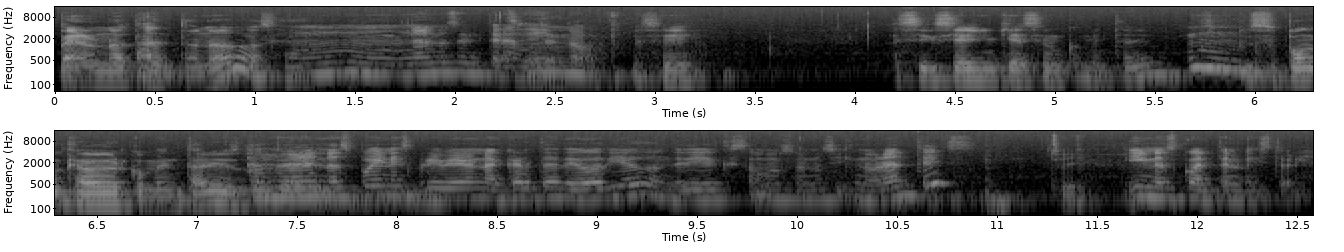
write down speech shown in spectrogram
pero no tanto, ¿no? O sea, Mm, no nos enteramos Sí, no. sí. Así que si alguien quiere hacer un comentario, pues, supongo que va a haber comentarios donde... Ajá, nos pueden escribir una carta de odio donde diga que somos unos ignorantes Sí. y nos cuenten la historia,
